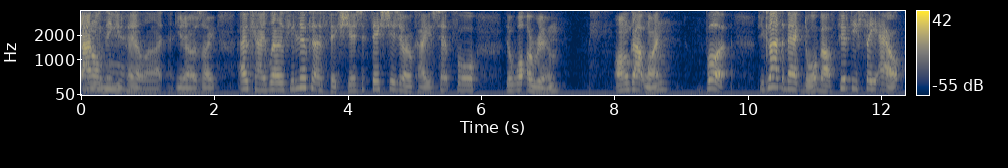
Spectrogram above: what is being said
I don't think you pay a lot. You know, it's like, okay, well, if you look at the fixtures, the fixtures are okay, except for the water room. I don't got one. But if you go out the back door about 50 feet out,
